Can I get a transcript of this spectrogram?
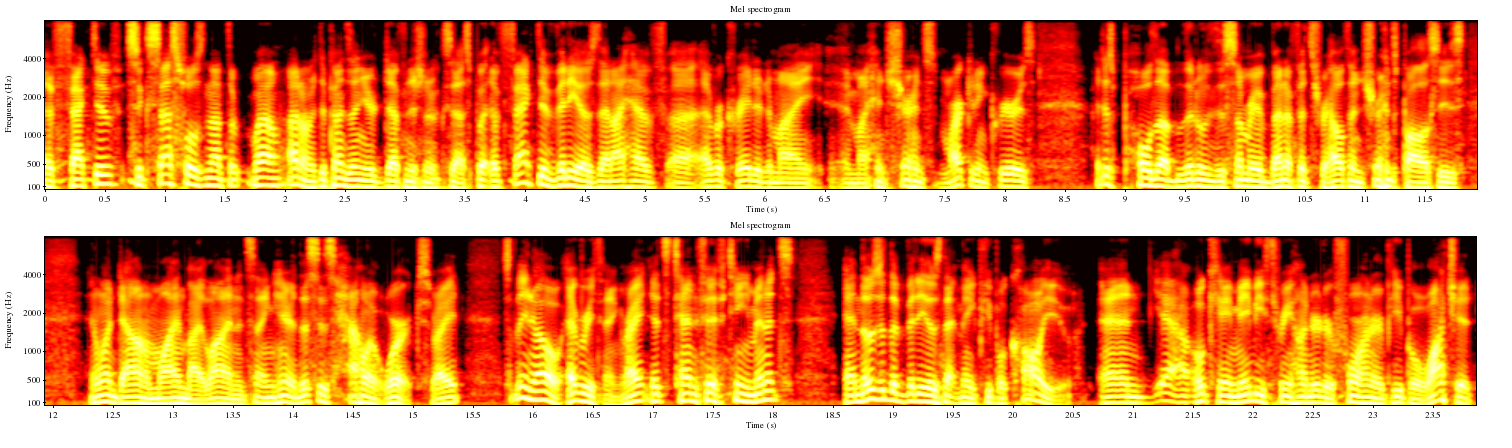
effective. Successful is not the well. I don't know. It depends on your definition of success, but effective videos that I have uh, ever created in my in my insurance marketing careers I just pulled up literally the summary of benefits for health insurance policies and went down them line by line and saying, here, this is how it works, right? So they know everything, right? It's 10, 15 minutes. And those are the videos that make people call you. And yeah, okay, maybe 300 or 400 people watch it,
